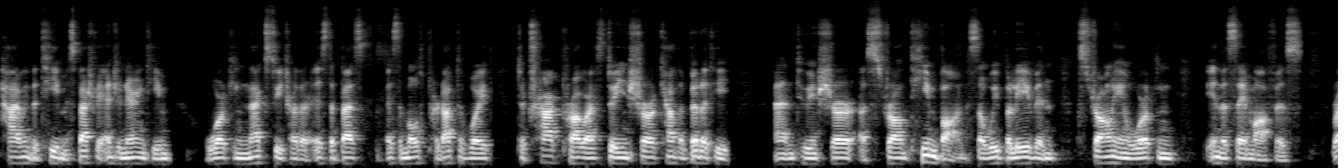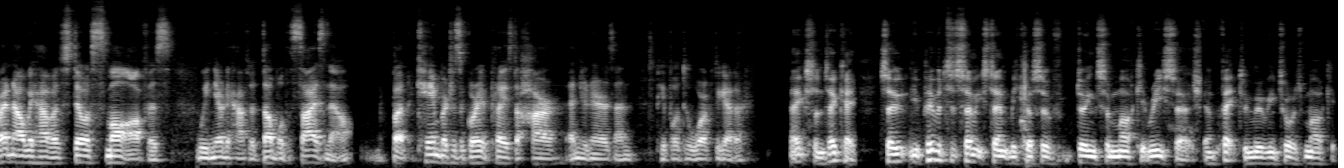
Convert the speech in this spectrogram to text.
having the team especially engineering team working next to each other is the best is the most productive way to track progress to ensure accountability and to ensure a strong team bond. So we believe in strongly in working in the same office. Right now we have a still a small office. We nearly have to double the size now. But Cambridge is a great place to hire engineers and people to work together. Excellent. Okay. So you pivoted to some extent because of doing some market research, and effectively moving towards market.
